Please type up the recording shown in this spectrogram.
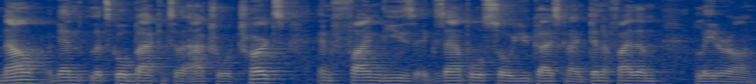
Now, again, let's go back into the actual charts and find these examples so you guys can identify them later on.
